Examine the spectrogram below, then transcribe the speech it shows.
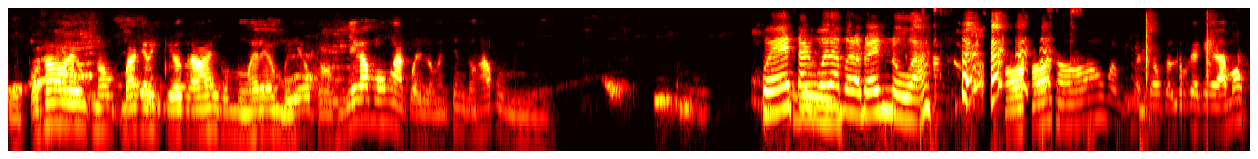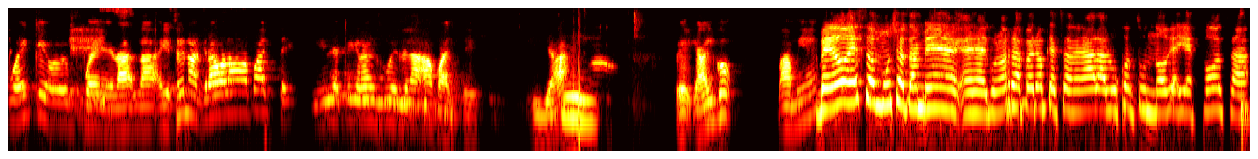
mi esposa no, va a querer que yo trabaje con mujeres en un video, pero si llegamos a un acuerdo, ¿me entiendes? Un happy medium. Puede estar buena, pero no es nueva. No, no, pues, lo, lo que quedamos fue que pues, la, la escena graba aparte y ella que graba su escena aparte. Y ya, pues, algo, para mí es Veo eso mucho también en algunos raperos que salen a la luz con sus novias y esposas.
